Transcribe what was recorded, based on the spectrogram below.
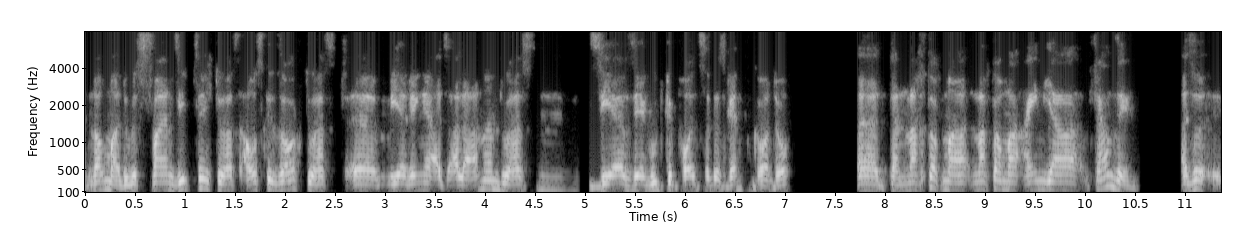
nochmal, du bist 72, du hast ausgesorgt, du hast äh, mehr Ringe als alle anderen, du hast ein sehr, sehr gut gepolstertes Rentenkonto. Äh, dann mach doch mal, mach doch mal ein Jahr Fernsehen. Also äh,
